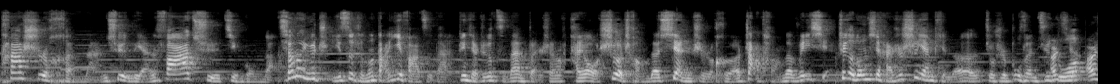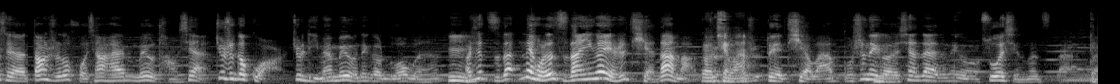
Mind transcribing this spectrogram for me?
它是很难去连发去进攻的，相当于只一次只能打一发子弹，并且这个子弹本身还有射程的限制和炸膛的危险。这个东西还是试验品的，就是部分居多。而且当时的火枪还没有膛线，就是个管儿，就里面没有那个螺纹。嗯而且子弹那会儿的子弹应该也是铁弹吧？呃铁丸对，铁丸不是那个现在的那种梭形的子弹。对，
